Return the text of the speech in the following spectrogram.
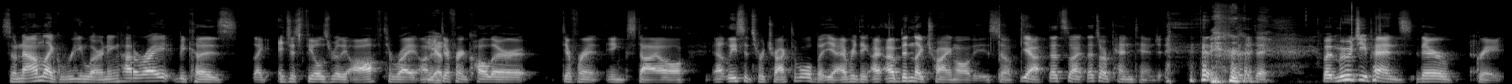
So now I'm like relearning how to write because like it just feels really off to write on Yep. a different color, different ink style. At least it's retractable, but yeah, everything. I, I've been like trying all these. So yeah, that's my, that's our pen tangent. for the day. but Muji pens, they're great.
